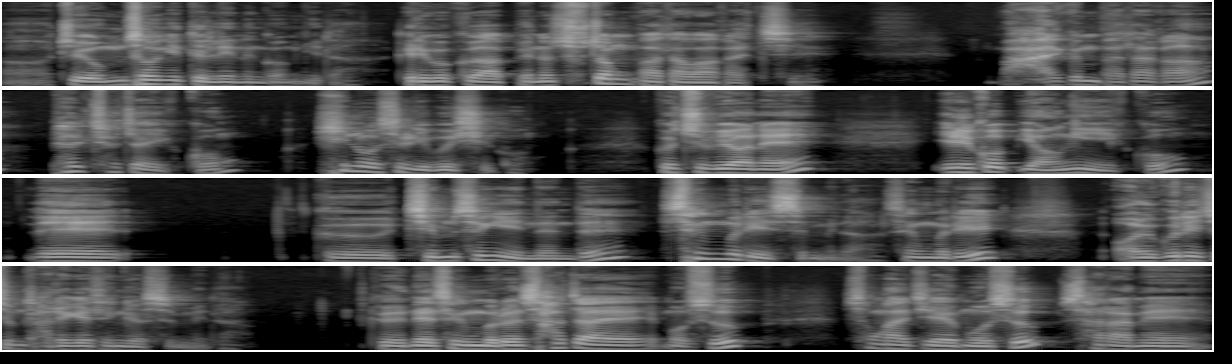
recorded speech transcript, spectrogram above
어, 주의 음성이 들리는 겁니다. 그리고 그 앞에는 수정 바다와 같이 맑은 바다가 펼쳐져 있고 흰 옷을 입으시고 그 주변에 일곱 영이 있고 네 그 짐승이 있는데 생물이 있습니다. 생물이 얼굴이 좀 다르게 생겼습니다. 그 내 생물은 사자의 모습, 송아지의 모습, 사람의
